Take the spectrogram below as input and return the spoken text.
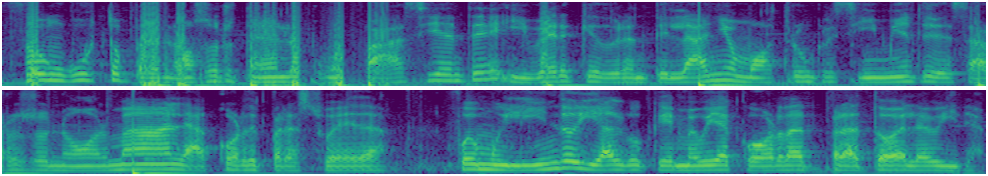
Fue un gusto para nosotros tenerlo como paciente y ver que durante el año mostró un crecimiento y desarrollo normal, acorde para su edad. Fue muy lindo y algo que me voy a acordar para toda la vida.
